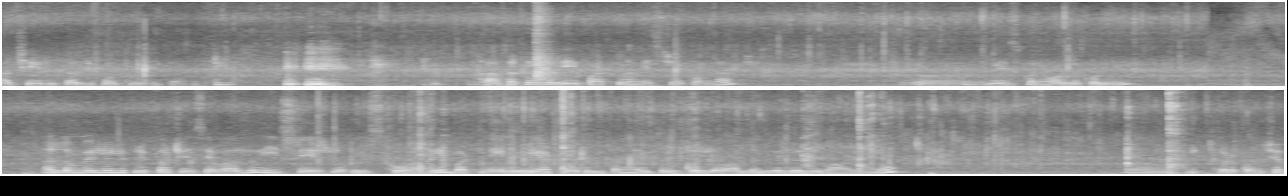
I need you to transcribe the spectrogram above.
ఆ చేదు తగ్గిపోతుంది కాబట్టి కాకరకాయలో ఏ పార్ట్ కూడా మిస్ చేయకుండా వేసుకొని వండుకోండి. అల్లం వెల్లుల్లి ప్రిఫర్ చేసేవాళ్ళు ఈ స్టేజ్లో వేసుకోవాలి. బట్ నేను వేయట్లేదు ఇంకా నేను ప్రిఫర్లో అల్లం వెల్లుల్లి వాడను. ఇక్కడ కొంచెం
